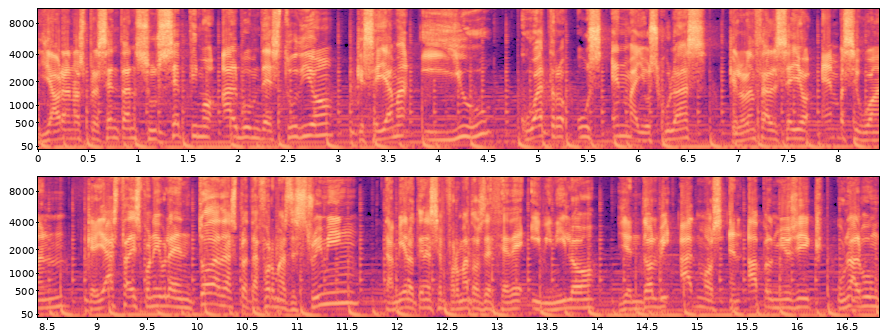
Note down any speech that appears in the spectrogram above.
Y ahora nos presentan su séptimo álbum de estudio que se llama EU 4 U's en mayúsculas, que lo lanza el sello Embassy One, que ya está disponible en todas las plataformas de streaming. También lo tienes en formatos de CD y vinilo. Y en Dolby Atmos en Apple Music, un álbum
